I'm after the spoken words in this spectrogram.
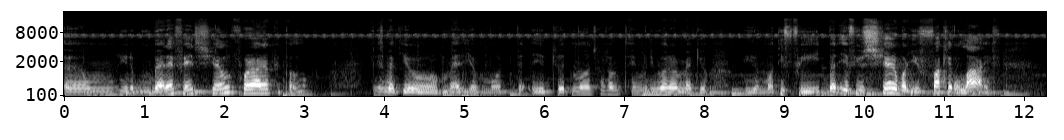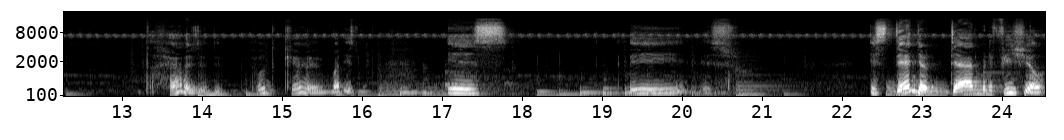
um, you know, beneficial for other people. It make you make your mood, your good mood or something. But you wanna make you you motivate. But if you share about your fucking life, the hell is it? Who cares? But it is is is danger than beneficial.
